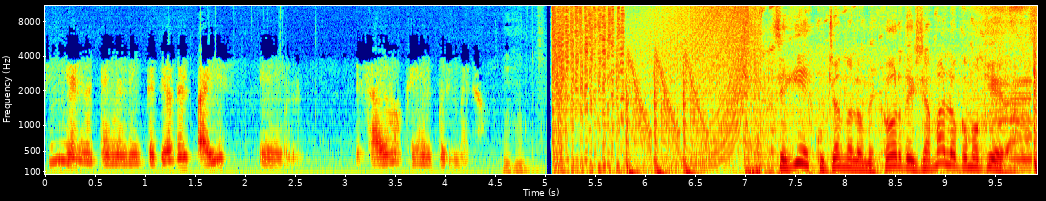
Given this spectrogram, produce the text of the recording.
sí en, en el interior del país eh, sabemos que es el primero. Seguí escuchando lo mejor de llamarlo como quieras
